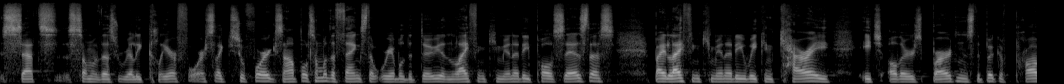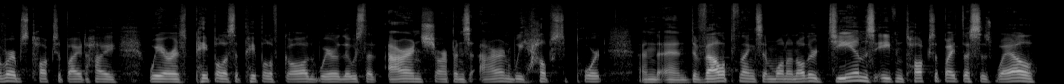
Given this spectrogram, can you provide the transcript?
sets some of this really clear for us. Like, so for example, some of the things that we're able to do in life and community, Paul says this by life and community, we can carry each other's burdens. The book of Proverbs talks about how we are, as people, as a people of God, we're those that iron sharpens iron. We help support and, and develop things in one another. James even talks about this as well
